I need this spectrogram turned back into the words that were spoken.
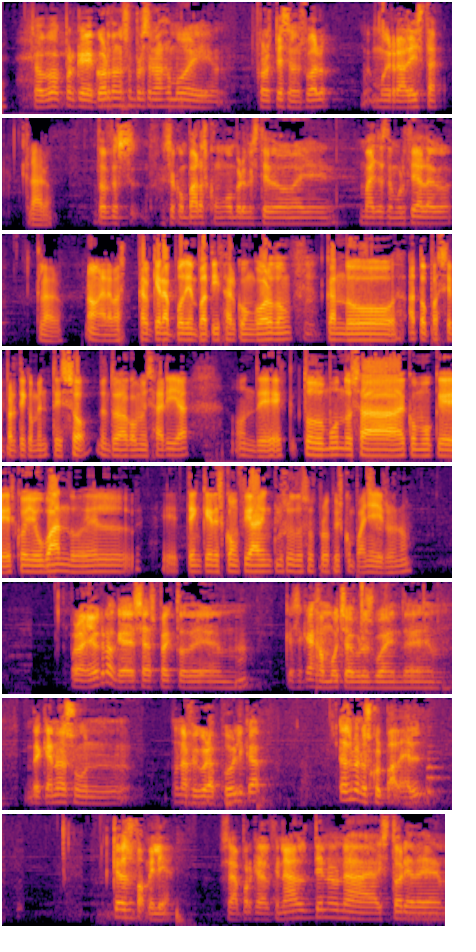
Porque Gordon é un personaje moi con os pies en el suelo. Muy realista. claro. Entonces, se comparas con un hombre vestido en mallas de murciélago. Claro. Non, además, calquera pode empatizar con Gordon cando atopase prácticamente só dentro da comisaría onde todo o mundo xa como que escolle o bando el eh, ten que desconfiar incluso dos seus propios compañeiros, non? Bueno, yo creo que ese aspecto de que se quejan mucho de Bruce Wayne de, de que no es un, una figura pública es menos culpa de él que de su familia. O sea, porque al final tiene una historia de,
